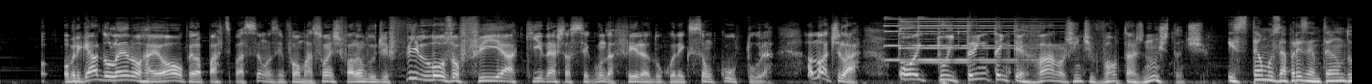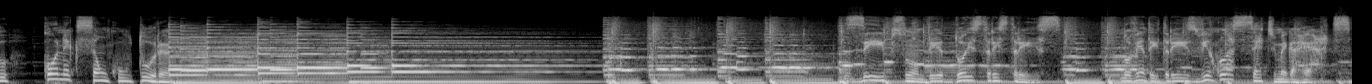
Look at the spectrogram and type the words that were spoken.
Obrigado, Leno Raiol, pela participação, as informações falando de filosofia aqui nesta segunda-feira do Conexão Cultura. Anote lá, 8h30 intervalo, a gente volta num instante. Estamos apresentando Conexão Cultura. ZYD 233, 93,7 MHz.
